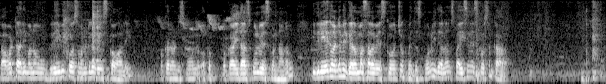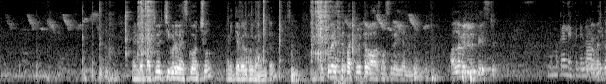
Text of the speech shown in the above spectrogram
కాబట్టి అది మనం గ్రేవీ కోసం అన్నట్టుగా వేసుకోవాలి. ఒక రెండు స్పూన్లు ఒక ఒక ఐదు ఆరు స్పూన్లు వేసుకుంటున్నాను. ఇది లేదు అంటే మీరు గరం మసాలా వేసుకోవచ్చు ఒక పెద్ద స్పూన్. ఇది స్పైసీనెస్ కోసం కారం. అండ్ పచ్చిమిర్చి కూడా వేసుకోవచ్చు. మీకు అవైలబుల్గా ఉంటాయి ఎక్కువ వేస్తే పచ్చిమిరపకాయలు వాసన వస్తుంది వేయం మీరు. అల్లం వెల్లుల్లి పేస్ట్ ఒక పెద్ద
